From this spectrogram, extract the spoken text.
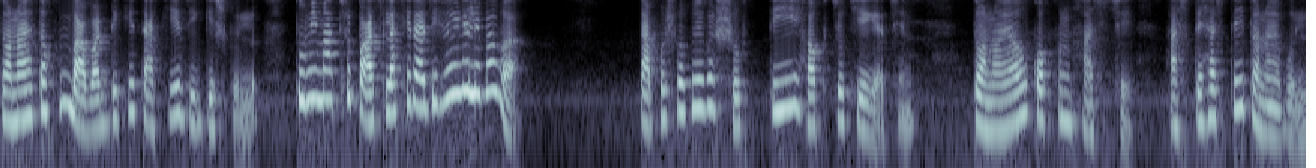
তনয়া তখন বাবার দিকে তাকিয়ে জিজ্ঞেস করল, তুমি মাত্র পাঁচ লাখে রাজি হয়ে গেলে বাবা? তাপসবাবু এবার সত্যিই হকচকিয়ে গেছেন। তনয়াও কখন হাসছে? হাসতে হাসতেই তনয়া বলল,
